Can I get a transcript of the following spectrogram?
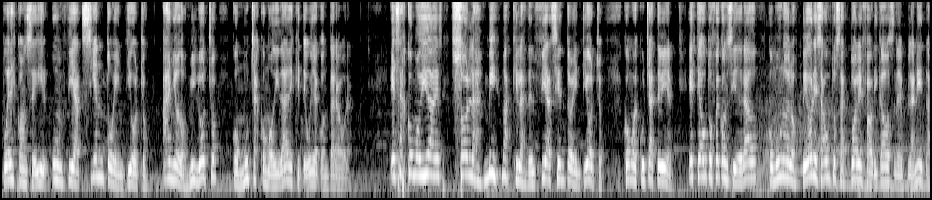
puedes conseguir un Fiat 128 año 2008 con muchas comodidades que te voy a contar ahora. Esas comodidades son las mismas que las del Fiat 128. Como escuchaste bien, este auto fue considerado como uno de los peores autos actuales fabricados en el planeta.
